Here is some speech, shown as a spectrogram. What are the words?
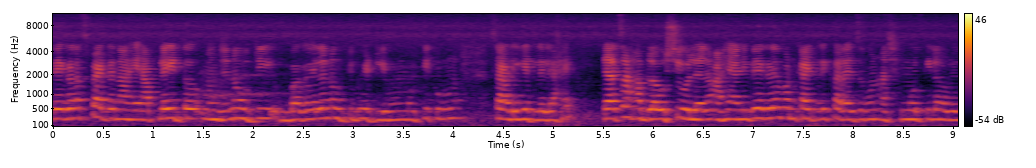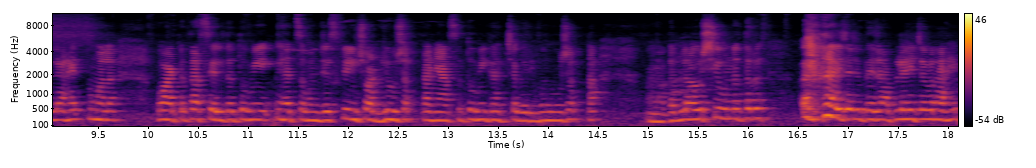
वेगळाच पॅटर्न आहे. आपल्या इथं म्हणजे नव्हती बघायला नव्हती भेटली म्हणून मग तिकडून साडी घेतलेली आहे. त्याचा हा ब्लाऊज शिवलेला आहे आणि वेगळे पण काहीतरी करायचं म्हणून अशी मोती लावलेले आहेत. तुम्हाला वाटत असेल तर तुम्ही ह्याचं म्हणजे स्क्रीनशॉट घेऊ शकता आणि असं तुम्ही घरच्या घरी बनवू शकता. आता ब्लाऊज शिवणं तर ह्याच्याच्या त्याच्या आपल्या ह्याच्यावर आहे.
